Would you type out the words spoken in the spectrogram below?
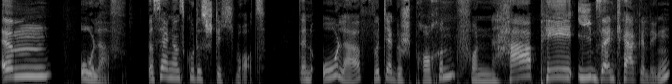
Ähm, Olaf. Das ist ja ein ganz gutes Stichwort. Denn Olaf wird ja gesprochen von HP ihm sein Kerkeling.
